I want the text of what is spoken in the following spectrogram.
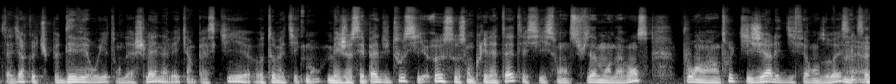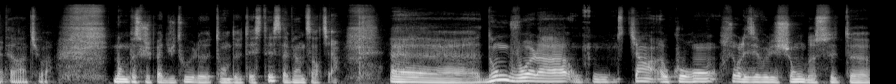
C'est-à-dire que tu peux déverrouiller ton Dashlane avec un passkey automatiquement. Mais je sais pas du tout si eux se sont pris la tête et s'ils sont suffisamment en avance pour avoir un truc qui gère les différents OS, etc. Tu vois. Donc parce que j'ai pas du tout eu le temps de tester, ça vient de sortir. Euh, donc voilà, on, se tient au courant sur les évolutions de cette euh,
